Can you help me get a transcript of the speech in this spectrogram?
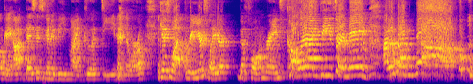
okay, uh, this is going to be my good deed in the world. Guess what? Three years later, the phone rings, caller ID is her name. I was like, no!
